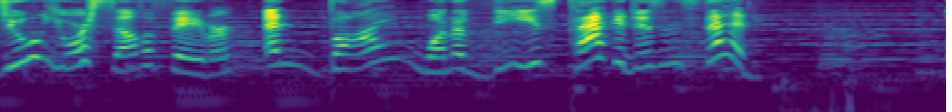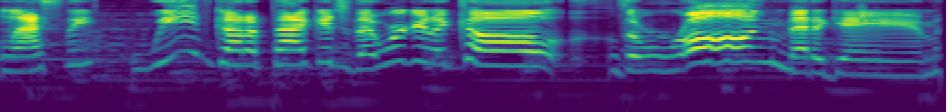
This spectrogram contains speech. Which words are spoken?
Do yourself a favor and buy one of these packages instead. Lastly, we've got a package that we're gonna call the wrong metagame.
